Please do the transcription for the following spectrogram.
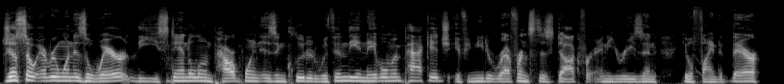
Just so everyone is aware, the standalone PowerPoint is included within the enablement package. If you need to reference this doc for any reason, you'll find it there.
